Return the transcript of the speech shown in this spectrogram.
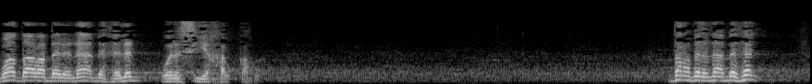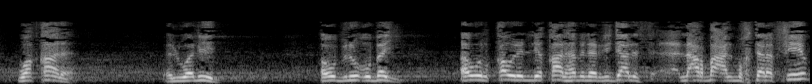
وضرب لنا مثلا ونسي خلقه. ضرب لنا مثل وقال الوليد أو ابن أبي أو القول اللي قالها من الرجال الأربعة المختلف فيهم.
